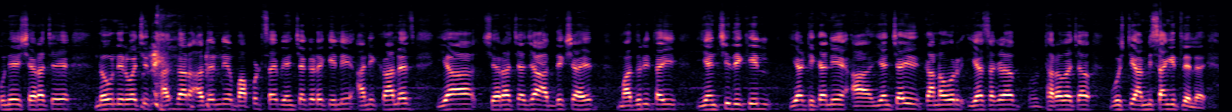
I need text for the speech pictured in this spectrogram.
पुणे शहराचे नवनिर्वाचित खासदार आदरणीय बापटसाहेब यांच्याकडे केली आणि कालच या शहराच्या ज्या अध्यक्ष आहेत माधुरीताई यांची देखील या ठिकाणी यांच्याही कानावर या सगळ्या ठरावाच्या गोष्टी आम्ही सांगितलेल्या आहे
